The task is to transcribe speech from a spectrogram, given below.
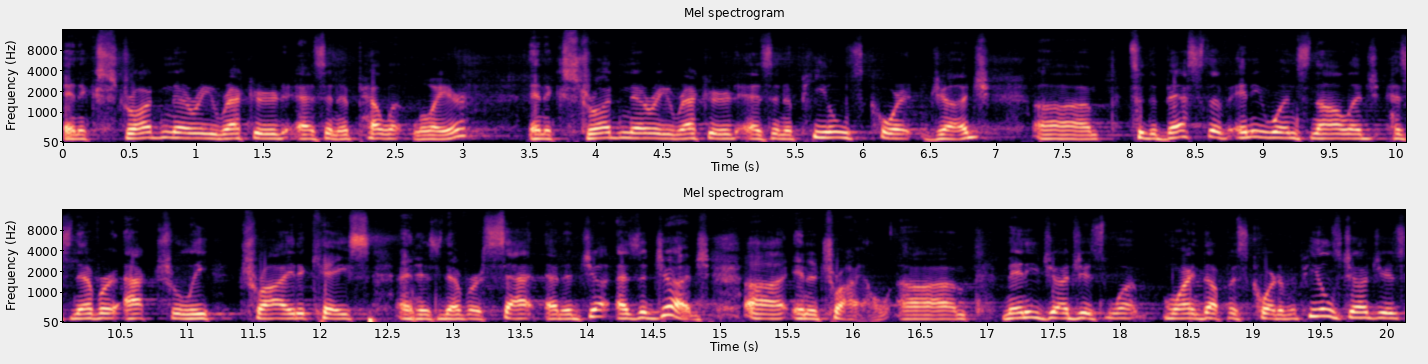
an extraordinary record as an appellate lawyer, an extraordinary record as an appeals court judge, uh, to the best of anyone's knowledge, has never actually tried a case and has never sat a as a judge uh, in a trial. Um, many judges wind up as Court of Appeals judges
